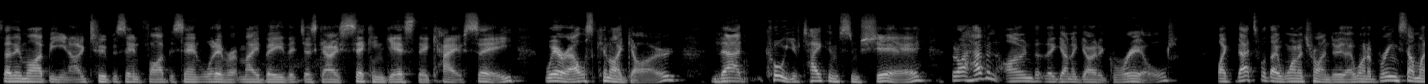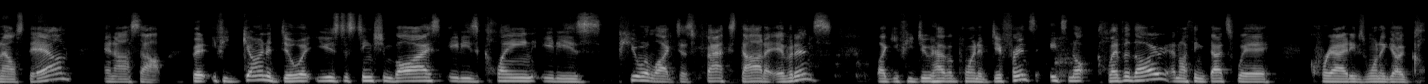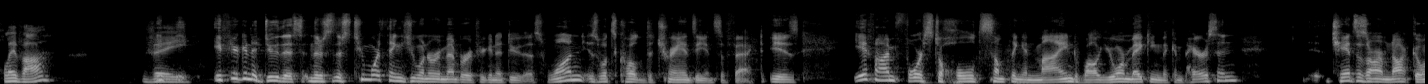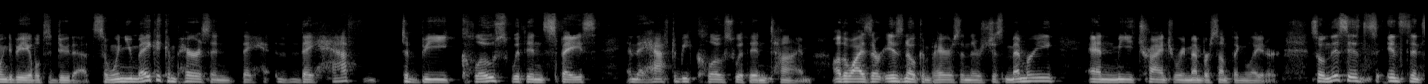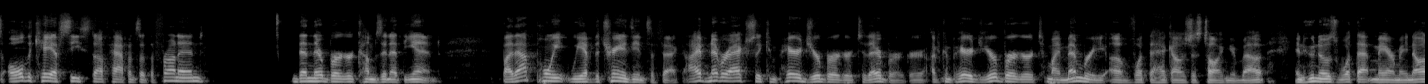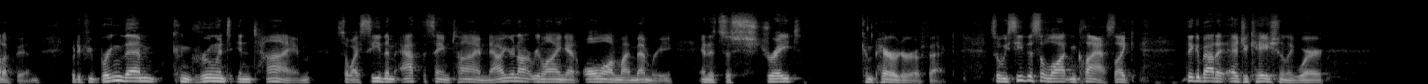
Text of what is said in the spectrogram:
So there might be, you know, 2%, 5%, whatever it may be that just go second guess their KFC. Where else can I go? That cool, you've taken some share, but I haven't owned that they're going to go to Grill'd. Like that's what they want to try and do. They want to bring someone else down and us up. But if you're going to do it, use distinction bias. It is clean. It is pure, like just facts, data, evidence. Like if you do have a point of difference, it's not clever though. And I think that's where creatives want to go clever. V. if you're going to do this and there's there's two more things you want to remember if you're going to do this. One is what's called the transience effect is if i'm forced to hold something in mind while you're making the comparison chances are i'm not going to be able to do that. So when you make a comparison they they have to be close within space and they have to be close within time. Otherwise there is no comparison. There's just memory and me trying to remember something later. So in this ins- instance all the kfc stuff happens at the front end then their burger comes in at the end. By that point, we have the transience effect. I've never actually compared your burger to their burger. I've compared your burger to my memory of what the heck I was just talking about, and who knows what that may or may not have been. But if you bring them congruent in time, so I see them at the same time, now you're not relying at all on my memory, and it's a straight comparator effect. So we see this a lot in class. Like, think about it educationally, where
